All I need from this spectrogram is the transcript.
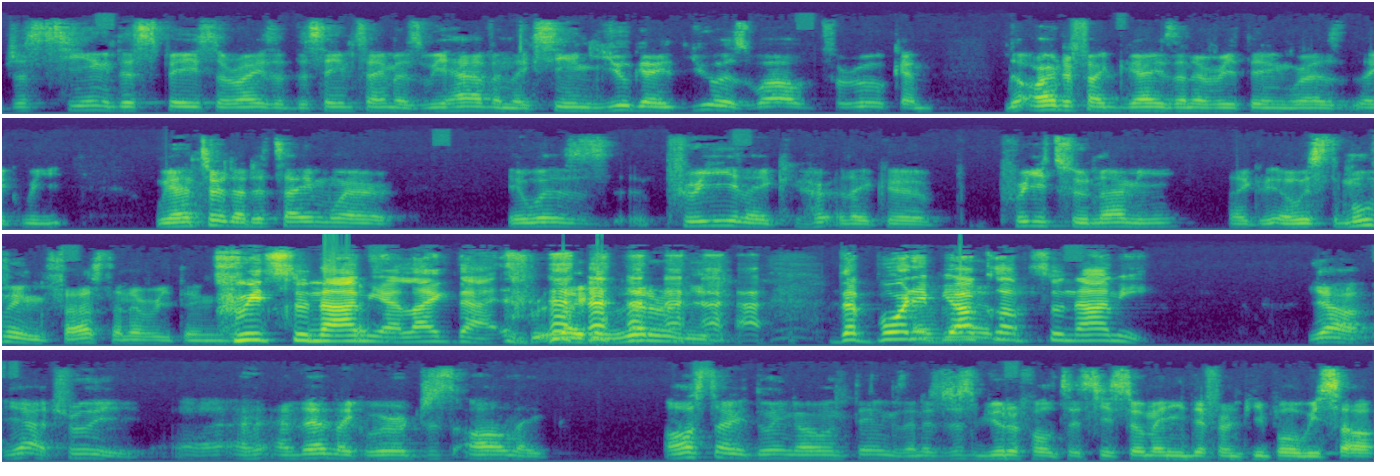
just seeing this space arise at the same time as we have, and like seeing you guys, you as well, Farouk, and the RTFKT guys and everything. Whereas like we we entered at a time where it was pre like like a pre tsunami. Like it was moving fast and everything. Pre tsunami, I like that. like literally, the Bored Ape Yacht Club tsunami. Yeah, yeah, truly. Uh, and, and then like we were just all like all started doing our own things, and it's just beautiful to see so many different people we saw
